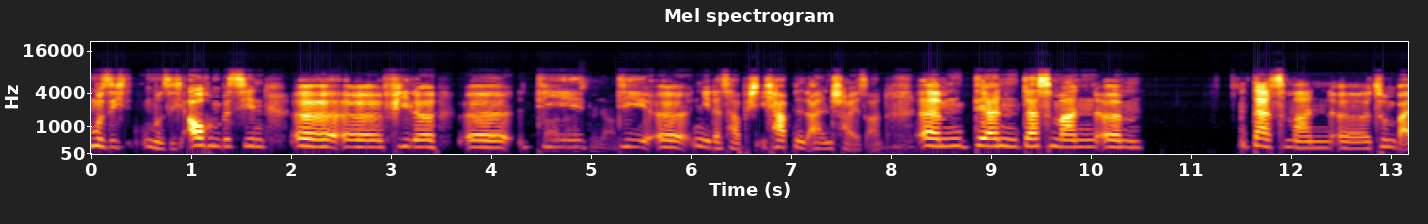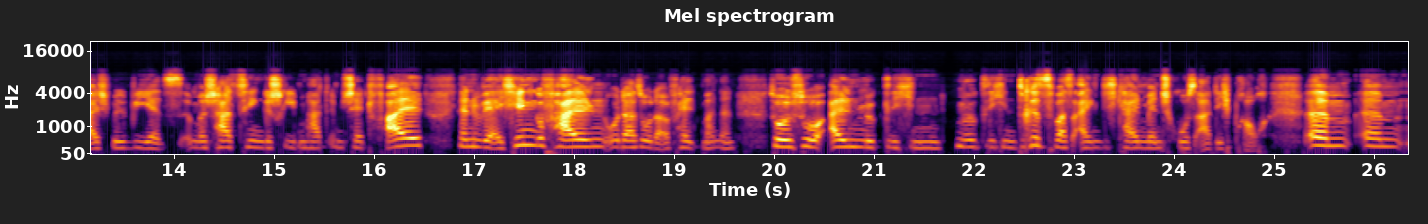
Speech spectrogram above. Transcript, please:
muss ich, muss ich auch ein bisschen äh, äh, viele, äh, die, die, äh, nee, das habe ich, ich habe nicht allen Scheiß an. Ähm, denn, dass man, ähm, dass man äh, zum Beispiel, wie jetzt ähm, Schatz hingeschrieben hat im Chat, Fall, dann wäre ich hingefallen oder so, da fällt man dann so, so allen möglichen, möglichen Driss, was eigentlich kein Mensch großartig braucht. Ähm, ähm,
